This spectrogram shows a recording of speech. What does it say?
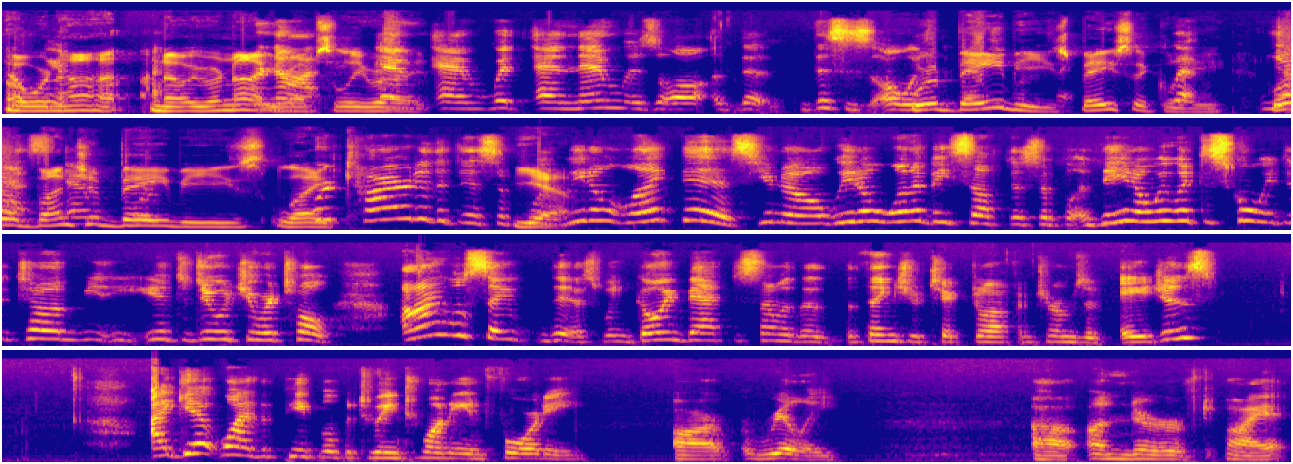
No, we're not. No, we're not. We're You're not. absolutely right. And, and with and then was all the. This is always we're the best one babies, basically. Well, we're yes, a bunch of we're- babies. we're tired of the discipline. Yeah. We don't like this. You know, we don't want to be self-disciplined. You know, we went to school. We to tell them you, had to do what you were told. I will say this: when going back to some of the, the things you ticked off in terms of ages, I get why the people between twenty and forty are really uh, unnerved by it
